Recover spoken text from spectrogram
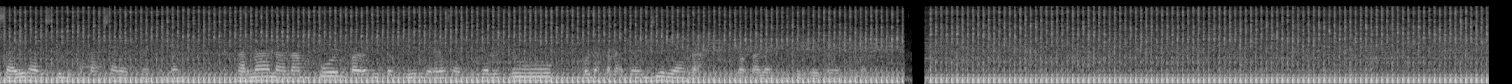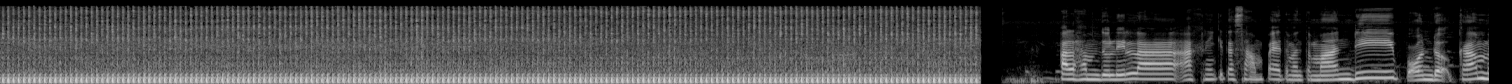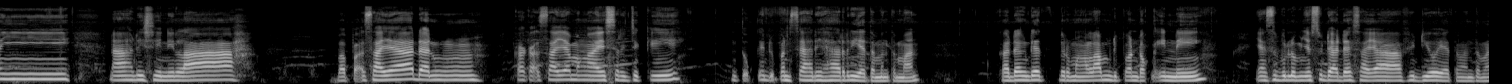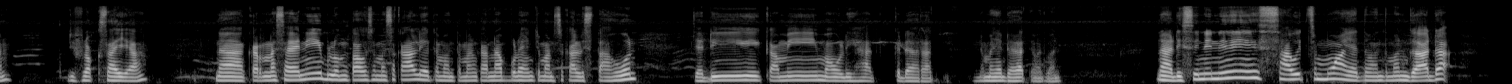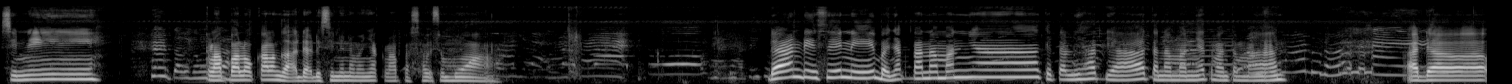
Sayur harus ke pasar ya teman-teman. Karena nanam pun kalau di tebing daerah saya tinggal itu udah kena banjir ya nggak bakalan hidup ya teman-teman Alhamdulillah akhirnya kita sampai teman-teman di pondok kami. Nah di sinilah bapak saya dan kakak saya mengais rezeki untuk kehidupan sehari-hari ya teman-teman. Kadang dia bermalam di pondok ini yang sebelumnya sudah ada saya video ya teman-teman di vlog saya. Nah karena saya ini belum tahu sama sekali ya teman-teman karena pulang cuma sekali setahun. Jadi kami mau lihat ke darat. Namanya darat teman-teman. Nah, di sini nih sawit semua ya, teman-teman. Gak ada sini kelapa lokal nggak ada di sini namanya kelapa sawit semua. Dan di sini banyak tanamannya. Kita lihat ya tanamannya, teman-teman. Ada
